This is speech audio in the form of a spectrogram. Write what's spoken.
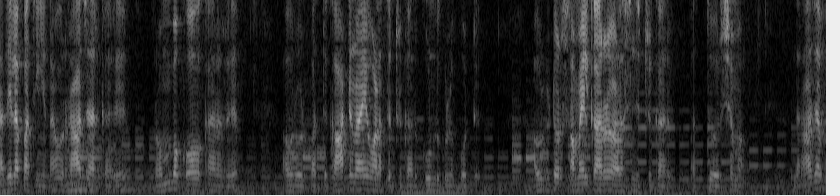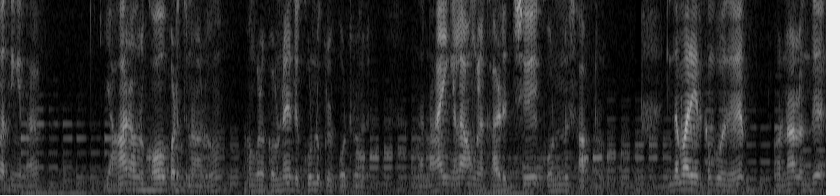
கதையில் பார்த்தீங்கன்னா ஒரு ராஜா இருக்கார். ரொம்ப கோவக்காரர். அவர் ஒரு பத்து காட்டு நாயை வளர்த்துட்ருக்காரு கூண்டுக்குள்ளே போட்டு. அவர்கிட்ட ஒரு சமையல்காரர் வேலை செஞ்சிட்ருக்காரு பத்து வருஷமாக இந்த ராஜா பார்த்தீங்கன்னா யார் அவர் கோவப்படுத்தினாலும் அவங்கள கொண்டு இந்த கூண்டுக்குள்ளே போட்டுருவார். அந்த நாய்ங்கெல்லாம் அவங்கள கடித்து கொன்று சாப்பிட்ரும் இந்த மாதிரி இருக்கும்போது ஒரு நாள் வந்து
